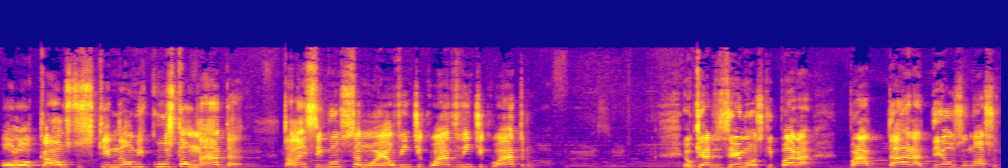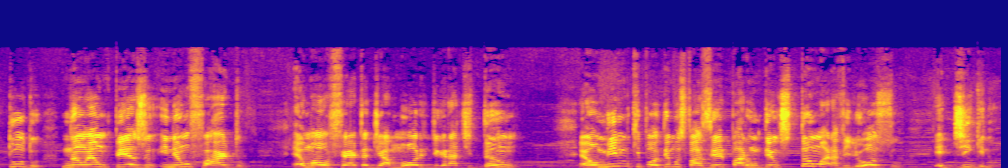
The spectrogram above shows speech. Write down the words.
holocaustos que não me custam nada. Está lá em 2 Samuel 24, 24. Eu quero dizer, irmãos, que para, para dar a Deus o nosso tudo não é um peso e nem um fardo. É uma oferta de amor e de gratidão. É o mínimo que podemos fazer para um Deus tão maravilhoso e digno.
